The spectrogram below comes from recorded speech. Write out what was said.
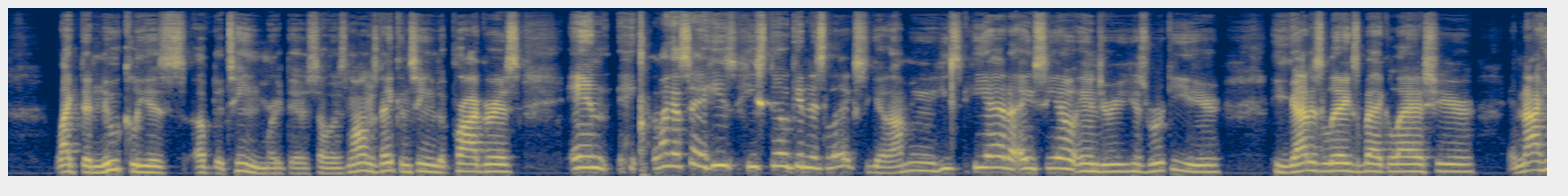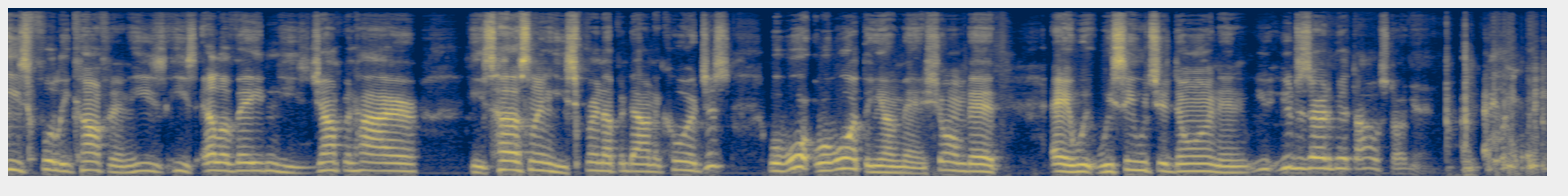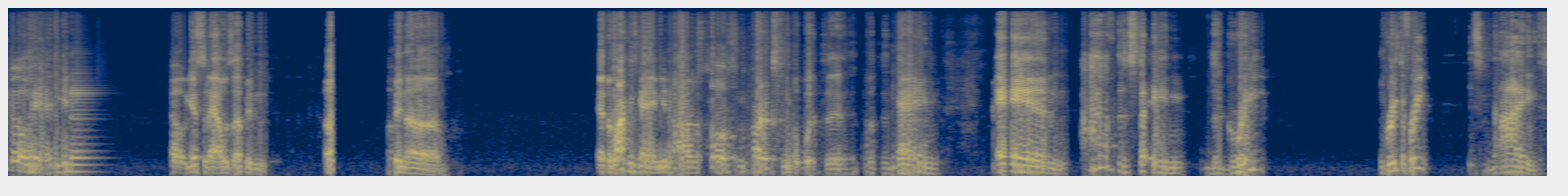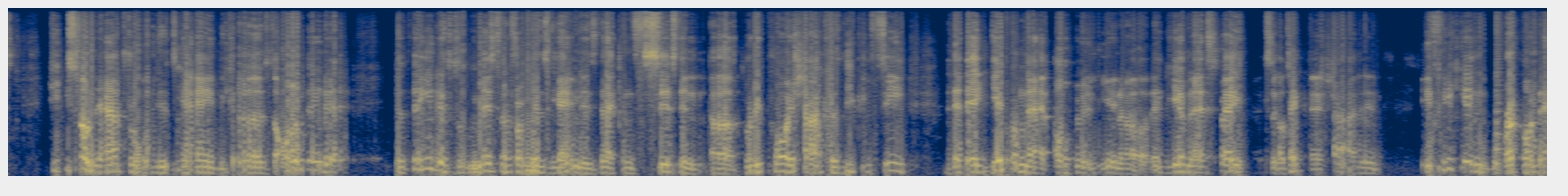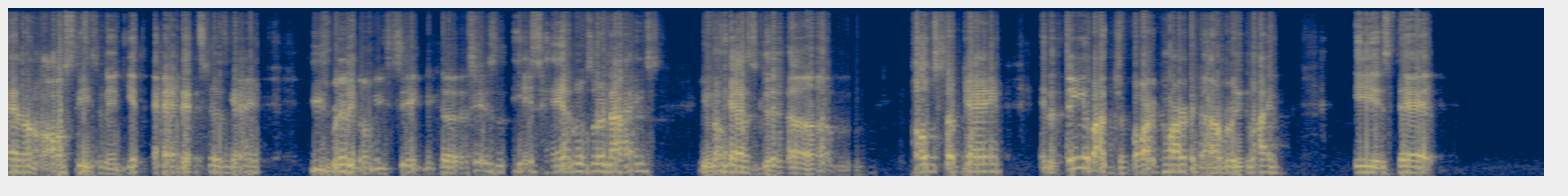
like the nucleus of the team right there. So as long as they continue to progress, and he, like I said, he's he's still getting his legs together. I mean, he's he had an ACL injury his rookie year. He got his legs back last year, and now he's fully confident. He's he's elevating. He's jumping higher. He's hustling. He's sprinting up and down the court. Just reward reward the young man. Show him that. Hey, we, we see what you're doing, and you, you deserve to be at the All Star game. Hey, let me, let me go ahead. You know, yesterday I was up in up in uh at the Rockets game. You know, I was close and personal with the with the game, and I have to say the Greek Greek the Freak is nice. He's so natural with his game because the only thing that the thing that's missing from his game is that consistent uh, three point shot because you can see that they give him that open, you know, they give him that space to go take that shot. And if he can work on that on all season and get that into his game, he's really gonna be sick because his his handles are nice. You know, he has good um, post up game. And the thing about Jabari Parker that I really like is that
